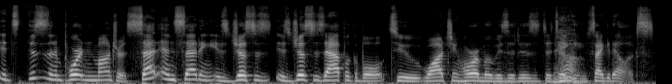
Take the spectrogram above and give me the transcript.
It's this is an important mantra. Set and setting is just as is just as applicable to watching horror movies as it is to taking psychedelics.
